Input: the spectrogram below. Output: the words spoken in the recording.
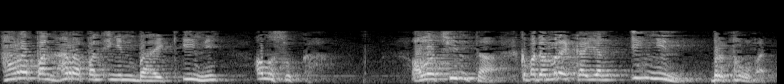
Harapan-harapan ingin baik ini Allah suka. Allah cinta kepada mereka yang ingin bertobat.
